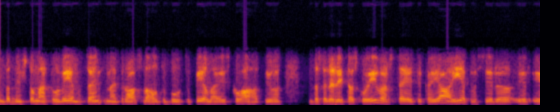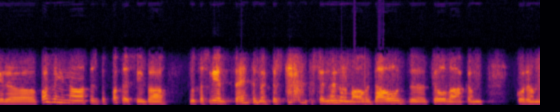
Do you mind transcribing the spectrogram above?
un tad viņš tomēr to vienu centimetru asfaltu būtu pielējis klāt, jo tas ir arī tas, ko Ivars teica, ka jā, ietves ir, ir, ir pazeminātas, bet patiesībā nu, tas viens centimetrs, tas ir nenormāli daudz cilvēkam, kuram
